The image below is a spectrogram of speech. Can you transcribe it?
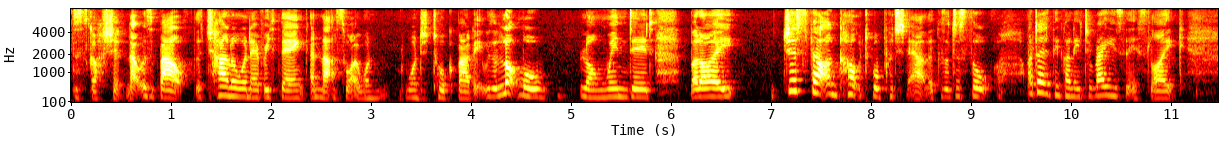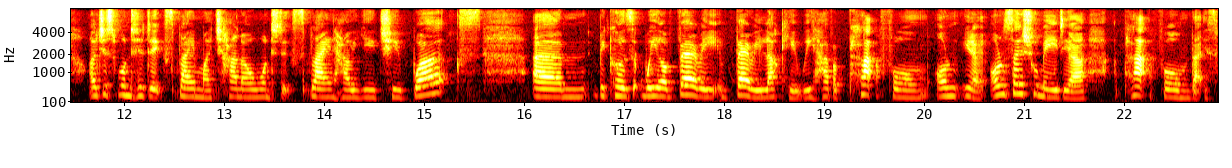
discussion. That was about the channel and everything, and that's why I want, wanted to talk about it. It was a lot more long-winded, but I just felt uncomfortable putting it out there because I just thought, I don't think I need to raise this. Like, I just wanted to explain my channel, wanted to explain how YouTube works, um, because we are very, very lucky. We have a platform on, you know, on social media, a platform that is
